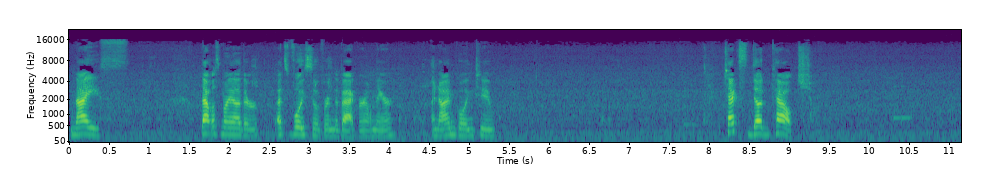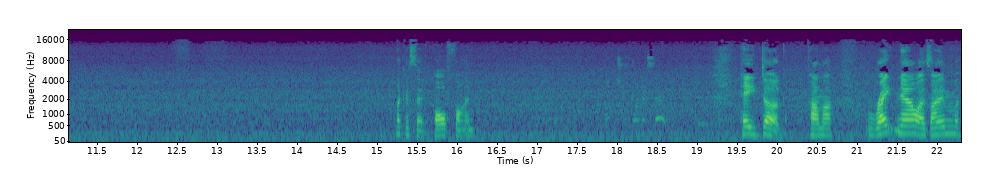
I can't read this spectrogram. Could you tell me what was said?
Nice. That was my other, that's voiceover in the background there. And I'm going to Text Doug Couch. Like I said, all fun. Hey Doug, comma, right now as I'm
